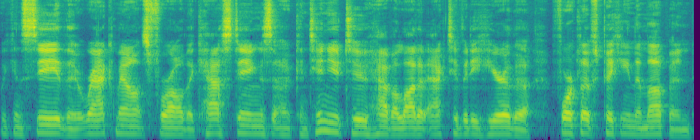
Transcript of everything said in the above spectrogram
we can see the rack mounts for all the castings uh, continue to have a lot of activity here. The forklifts picking them up and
